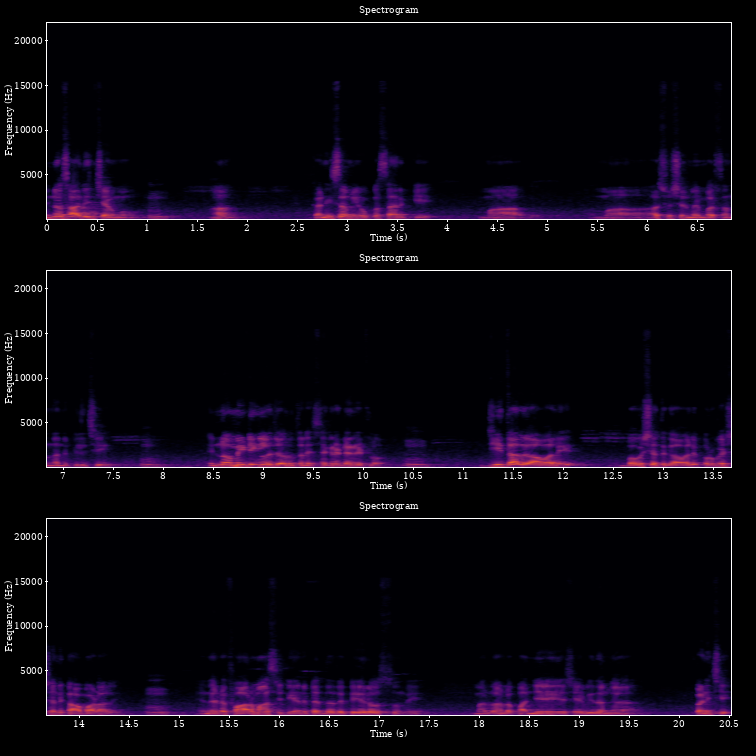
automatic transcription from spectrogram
ఎన్నో సాధించాము? కనీసం ఈ ఒక్కసారికి మా మా అసోసియేషన్ మెంబర్స్ అందరిని పిలిచి ఎన్నో మీటింగ్లు జరుగుతున్నాయి సెక్రటేరియట్లో. జీతాలు కావాలి భవిష్యత్తు కావాలి ప్రొఫెషన్ని కాపాడాలి. ఎందుకంటే ఫార్మాసిటీ అని పెద్దది పేరు వస్తుంది. మరి దాంట్లో పనిచేసే విధంగా పనిచి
